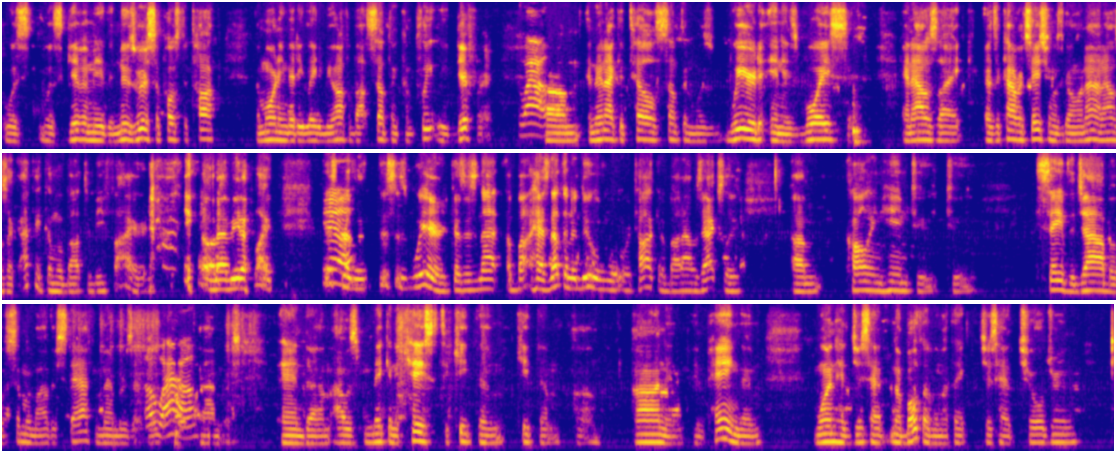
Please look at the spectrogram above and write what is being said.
was was giving me the news, we were supposed to talk the morning that he laid me off about something completely different. Wow. Um, and then I could tell something was weird in his voice. And, and I was like, as the conversation was going on, I was like, I think I'm about to be fired. you know what I mean? I'm like, this, yeah. is, this is weird because it's not about has nothing to do with what we're talking about. I was actually um, calling him to to save the job of some of my other staff members. Oh wow! And um, I was making a case to keep them keep them um, on and, and paying them one had just had no both of them i think just had children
